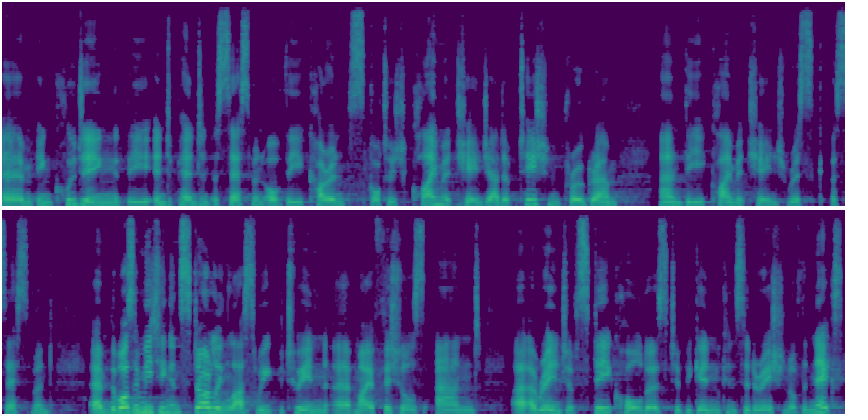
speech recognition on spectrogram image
um, including the independent assessment of the current Scottish Climate Change Adaptation Programme and the Climate Change Risk Assessment. Um, there was a meeting in Stirling last week between uh, my officials and uh, a range of stakeholders to begin consideration of the next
